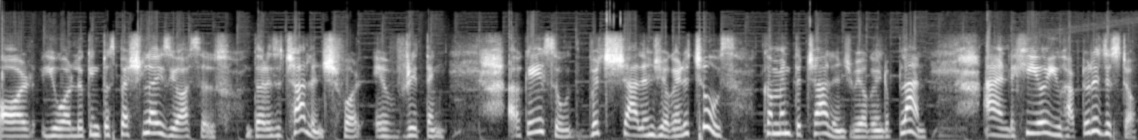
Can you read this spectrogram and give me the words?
or you are looking to specialize yourself there is a challenge for everything. Okay so which challenge you're going to choose? Comment the challenge we are going to plan. And here you have to register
